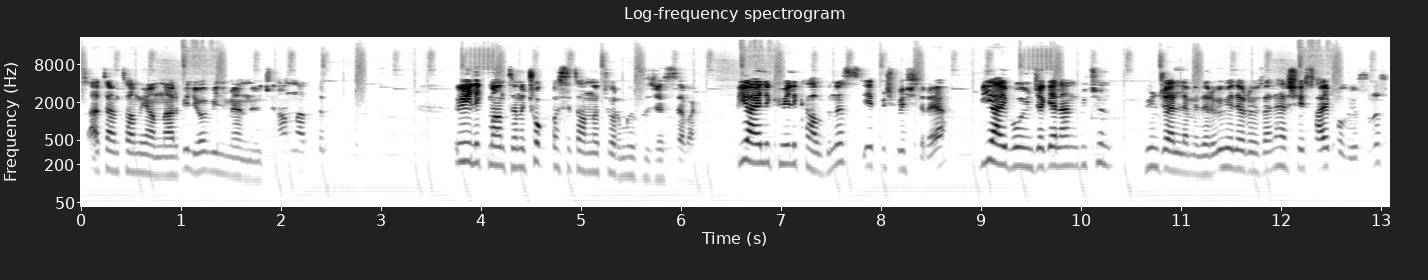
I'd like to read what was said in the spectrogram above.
Zaten tanıyanlar biliyor, bilmeyenler için anlattım. Üyelik mantığını çok basit anlatıyorum hızlıca size bak. Bir aylık üyelik aldınız 75 liraya. Bir ay boyunca gelen bütün güncellemelere, üyelere özel her şeye sahip oluyorsunuz.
